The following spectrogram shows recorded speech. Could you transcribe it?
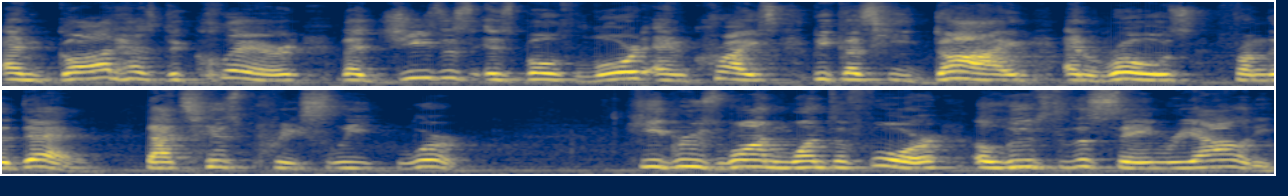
and God has declared that Jesus is both Lord and Christ because he died and rose from the dead. That's his priestly work. Hebrews 1 1 to 4 alludes to the same reality.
